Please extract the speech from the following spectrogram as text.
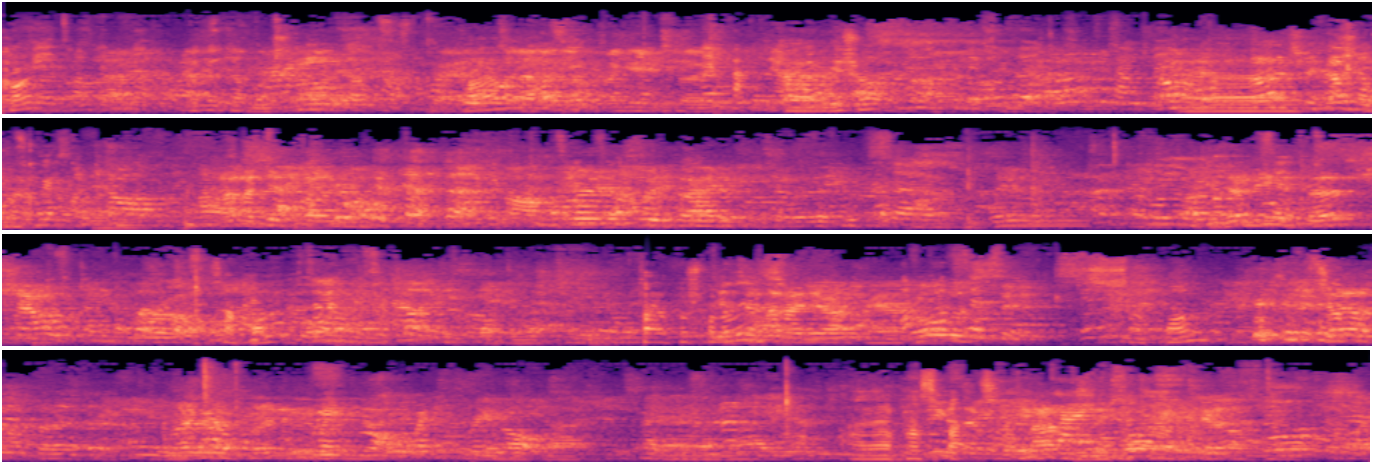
Cry. Pile. Uh, Visual. I actually have one. I I did find one. You don't need it first. Tap one. Fire push one of these. I do actually have. Tap one. Just, but maybe I'll put it the window. Pass it back to you.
